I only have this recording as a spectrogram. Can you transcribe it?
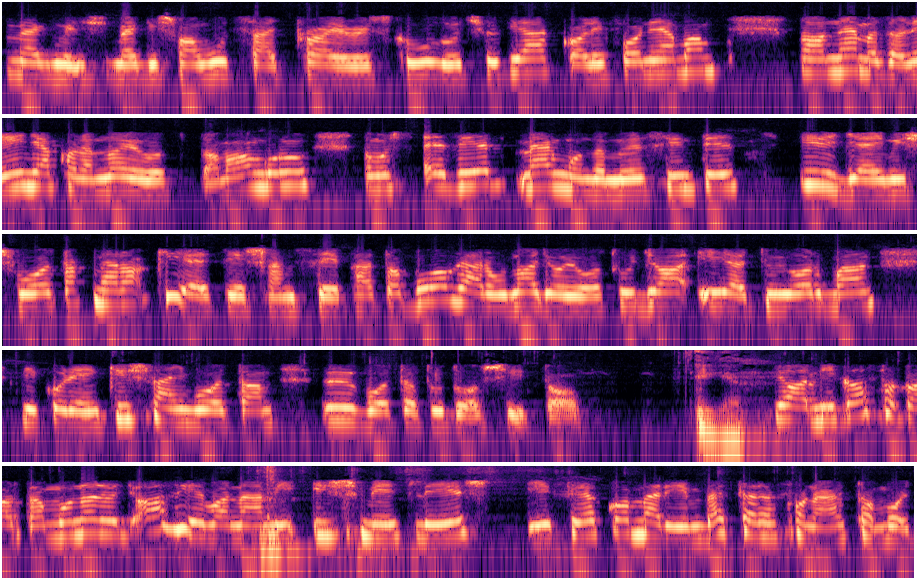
meg, meg is van Woodside Priory School, úgy hívják, Kaliforniában. Na nem ez a lényeg, hanem nagyon jól tudtam angolul. Na most ezért megmondom őszintén, irigyeim is voltak, mert a kiejtésem szép. Hát a bolgáró nagyon jól tudja, élt New Yorkban, mikor én kislány voltam, ő volt a tudósító. Igen. Ja, még azt akartam mondani, hogy azért van ám ismétlés éjfélkor, mert én betelefonáltam, hogy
